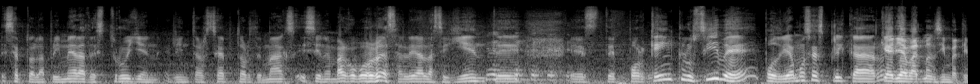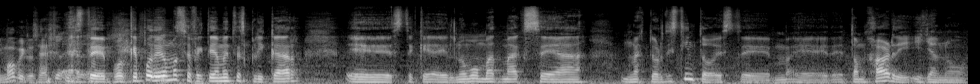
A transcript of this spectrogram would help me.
excepto la primera, destruyen el Interceptor de Max y sin embargo vuelve a salir a la siguiente. este, ¿Por qué inclusive podríamos explicar... ¿Qué haría Batman sin Batimóvil? O sea, este, ¿Por qué podríamos efectivamente explicar eh, este, que el nuevo Mad Max sea un actor distinto, este, eh, Tom Hardy y ya no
